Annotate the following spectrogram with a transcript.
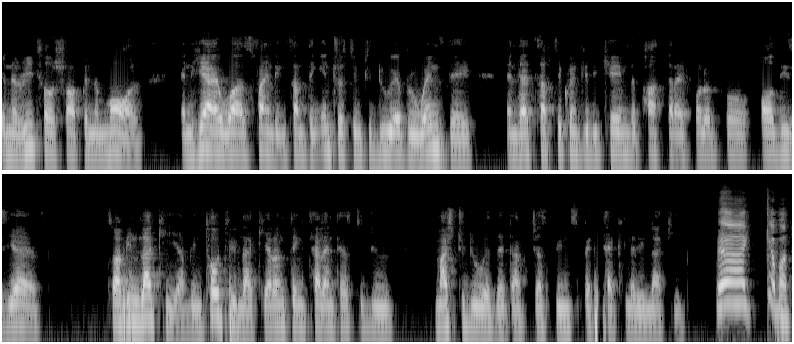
in a retail shop in the mall. And here I was finding something interesting to do every Wednesday. And that subsequently became the path that I followed for all these years. So I've been lucky. I've been totally lucky. I don't think talent has to do much to do with it. I've just been spectacularly lucky. Yeah, come on.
